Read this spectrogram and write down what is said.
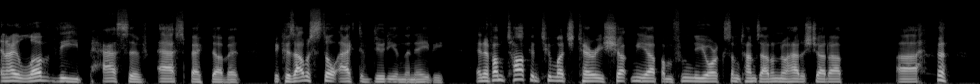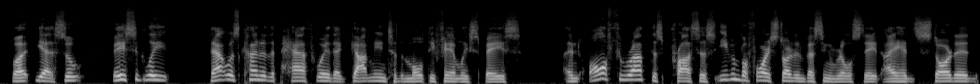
And I love the passive aspect of it because I was still active duty in the Navy. And if I'm talking too much, Terrie, shut me up. I'm from New York. Sometimes I don't know how to shut up. Uh, but yeah, so basically, that was kind of the pathway that got me into the multifamily space. And all throughout this process, even before I started investing in real estate, I had started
